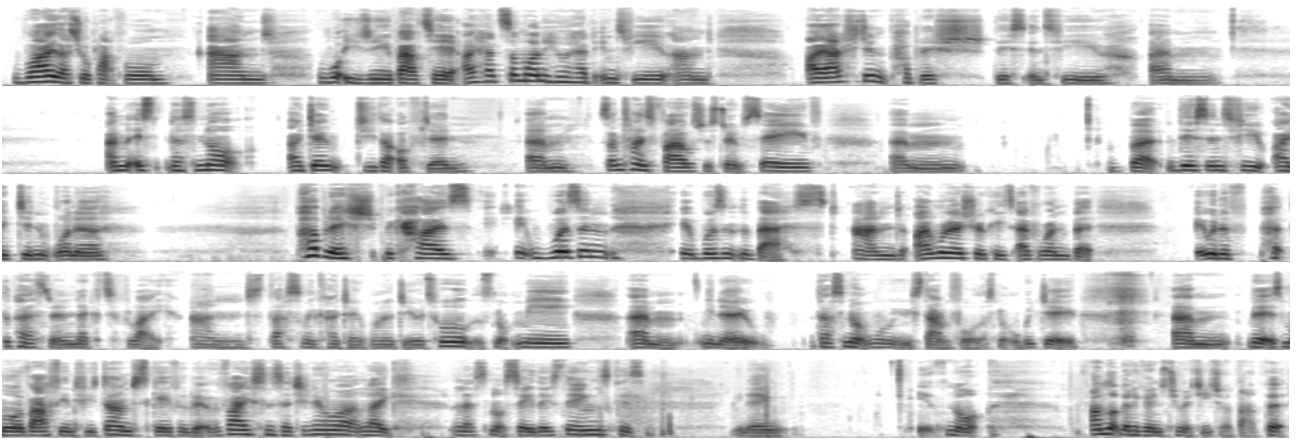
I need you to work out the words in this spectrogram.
why that's your platform and what you're doing about it. I had someone who had an interview and I actually didn't publish this interview. Um, and it's that's not I don't do that often. Um, sometimes files just don't save. Um, but this interview I didn't want to publish because it wasn't it wasn't the best and I want to showcase everyone but it would have put the person in a negative light and that's something I don't want to do at all. That's not me. Um, you know, that's not what we stand for, that's not what we do. Um, but it's more of after the interview's done, just gave a bit of advice and said, you know what, like, let's not say those things because, you know, it's not I'm not going to go into too much detail of that, but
